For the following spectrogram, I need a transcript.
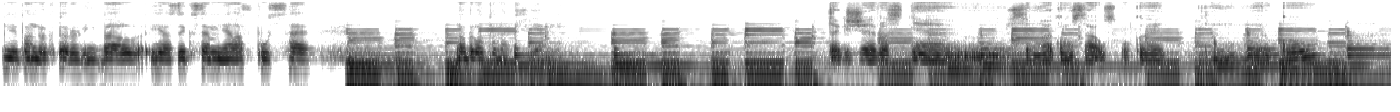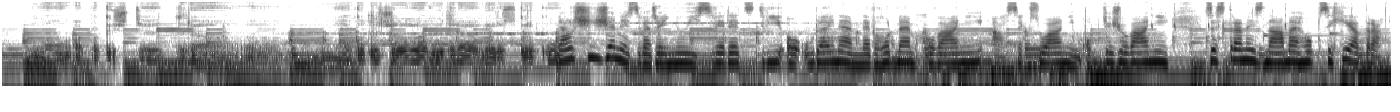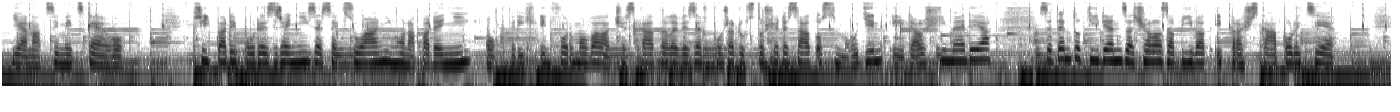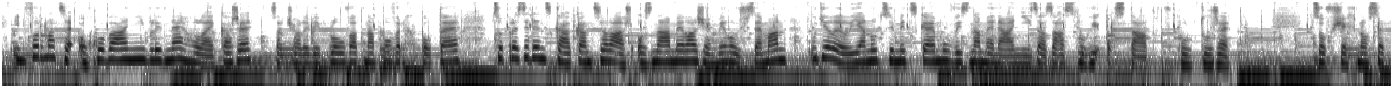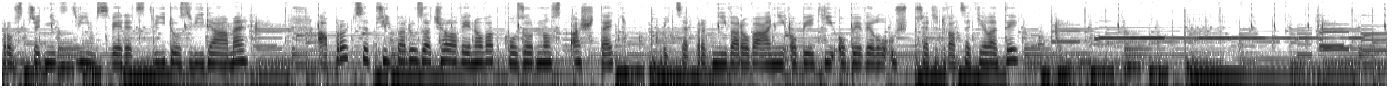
tak mě pan doktor líbal, jazyk jsem měla v puse. No bylo to nepříjemné. Takže vlastně jsem ho jako musela uspokojit eh, rukou. No a pak ještě teda jako točila hlavu teda do rozkroku. Další ženy zveřejňují svědectví o údajném nevhodném chování a sexuálním obtěžování ze strany známého psychiatra Jana Cimického. Případy podezření ze sexuálního napadení, o kterých informovala Česká televize v pořadu 168 hodin i další média, se tento týden začala zabývat i pražská policie. Informace o chování vlivného lékaře začaly vyplouvat na povrch poté, co prezidentská kancelář oznámila, že Miloš Zeman udělil Janu Cimickému vyznamenání za zásluhy o stát v kultuře. Co všechno se prostřednictvím svědectví dozvídáme? A proč se případu začala věnovat pozornost až teď, byť se první varování obětí objevilo už před 20 lety?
